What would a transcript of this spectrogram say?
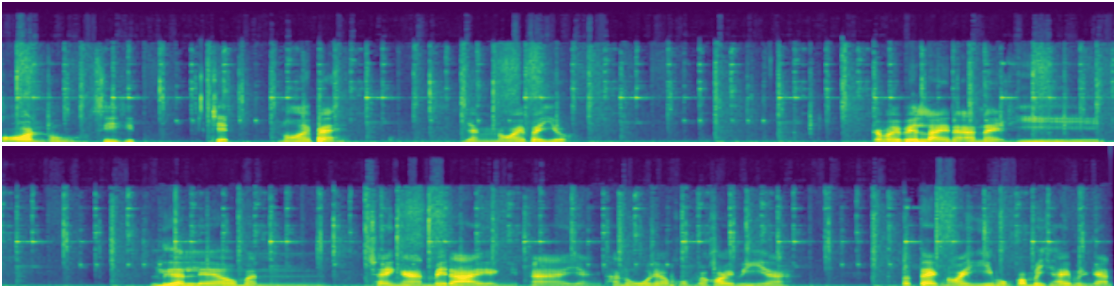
ค้อนโอ้สี่สิบเจ็ดน้อยไป ยังน้อยไปอยู่ ก็ไม่เป็นไรนะ อันไหนที่เลื่อนแล้วมันใช้งานไม่ได้อย่างอ่าอย่างธนูเนี่ยผมไม่ค่อยมีนะสแต็กน้อยอย่างนี้ผมก็ไม่ใช้เหมือนกัน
